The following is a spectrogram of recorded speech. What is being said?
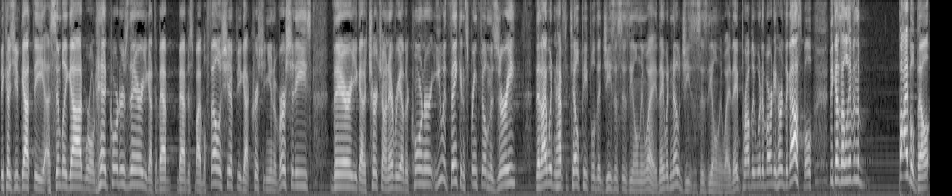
because you've got the Assembly God World Headquarters there, you got the Bab- Baptist Bible Fellowship, you got Christian universities there, you got a church on every other corner. You would think in Springfield, Missouri, that I wouldn't have to tell people that Jesus is the only way. They would know Jesus is the only way. They probably would have already heard the gospel because I live in the Bible Belt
